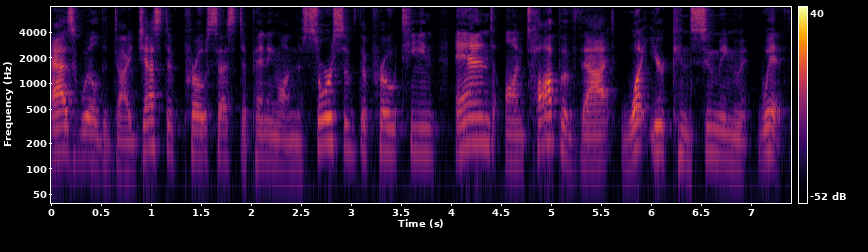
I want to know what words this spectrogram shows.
as will the digestive process depending on the source of the protein, and on top of that, what you're consuming it with,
